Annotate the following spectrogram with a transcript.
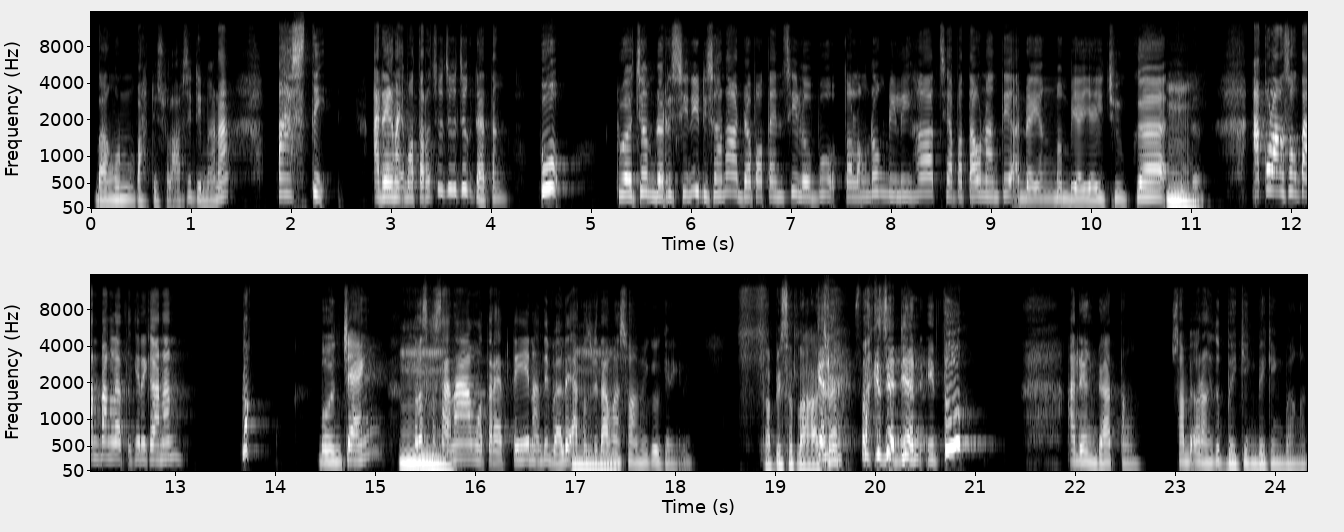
bangun pas di Sulawesi di mana pasti ada yang naik motor cucuk-cucuk datang bu dua jam dari sini di sana ada potensi loh bu tolong dong dilihat siapa tahu nanti ada yang membiayai juga hmm. gitu aku langsung tanpa ngeliat kiri kanan plek bonceng hmm. terus ke sana mau tretin nanti balik aku cerita sama suamiku gini-gini tapi setelah Aceh? setelah kejadian itu ada yang datang sampai orang itu begging-begging banget.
